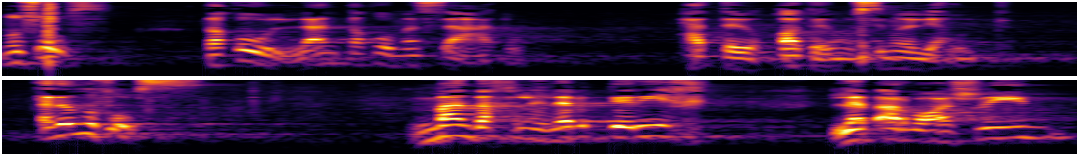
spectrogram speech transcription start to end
نصوص تقول لن تقوم الساعة حتى يقاتل المسلمون اليهود. هذه النصوص. ما دخلني لا بالتاريخ لا ب 24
